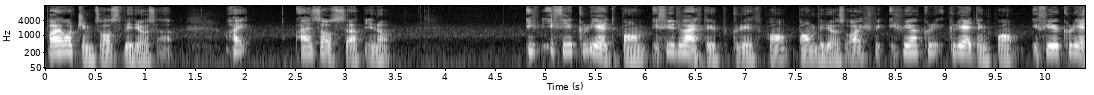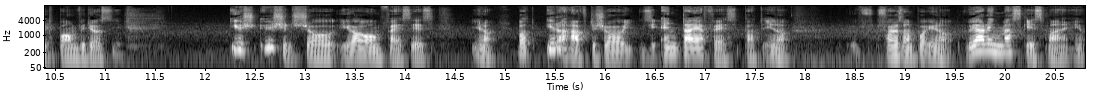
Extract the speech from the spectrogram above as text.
by watching those videos uh, i i thought that you know if, if you create porn, if you'd like to create porn, porn videos, or if, if you are cre- creating porn, if you create porn videos, you, sh- you should show your own faces, you know, but you don't have to show the entire face, but, you know, for example, you know, wearing mask is fine, you,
